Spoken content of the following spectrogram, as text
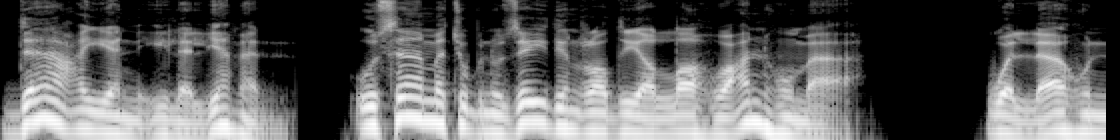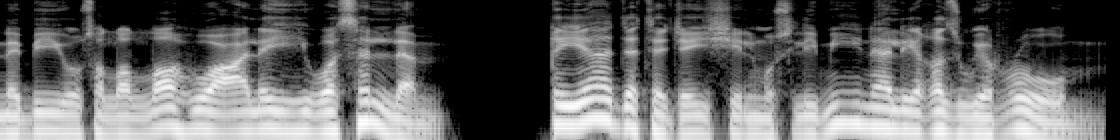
داعيا إلى اليمن. أسامة بن زيد رضي الله عنهما. ولاه النبي صلى الله عليه وسلم قيادة جيش المسلمين لغزو الروم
